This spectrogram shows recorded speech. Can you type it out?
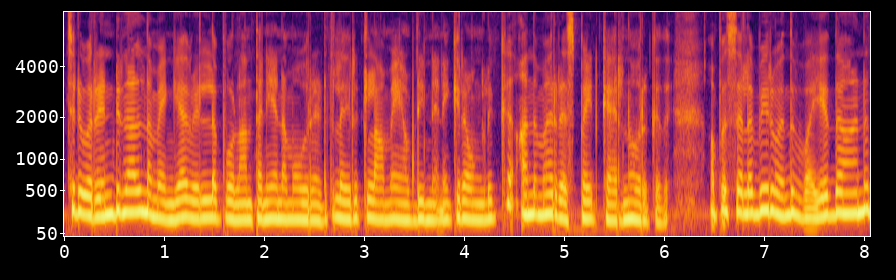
சரி ஒரு ரெண்டு நாள் நம்ம எங்கேயாவது வெளில போகலாம் தனியாக நம்ம ஒரு இடத்துல இருக்கலாமே அப்படின்னு நினைக்கிறவங்களுக்கு அந்த மாதிரி ரெஸ்பெக்ட் கேர்னும் இருக்குது. அப்போ சில பேர் வந்து வயதான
